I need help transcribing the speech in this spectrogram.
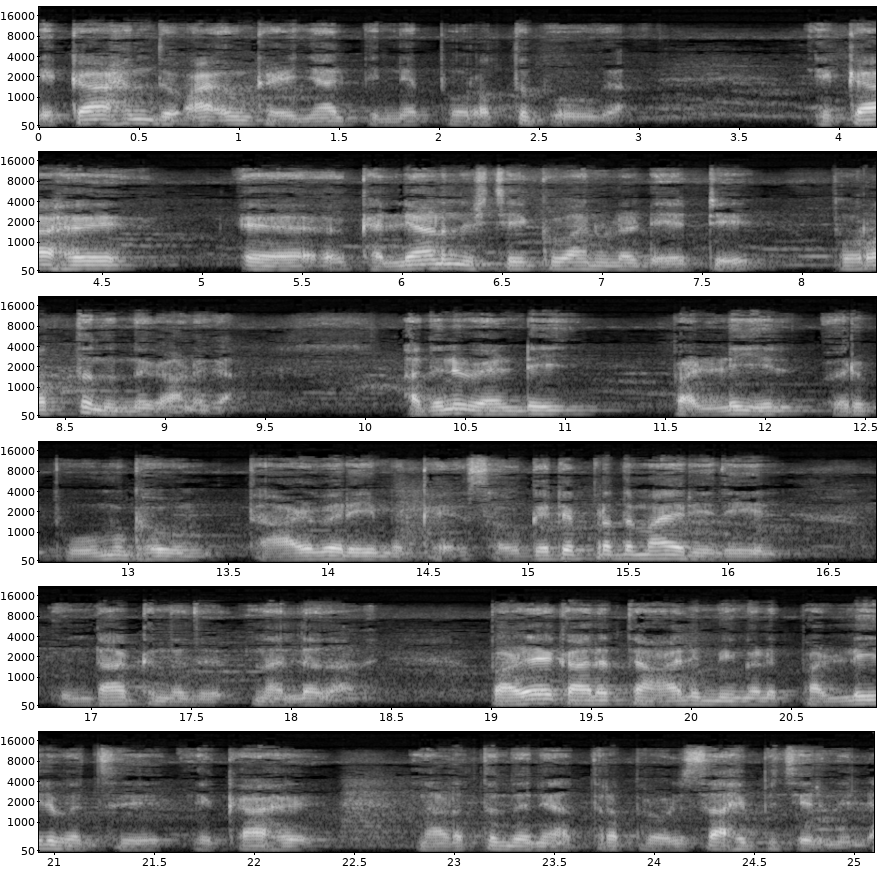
നിക്കാഹും ദുആവും കഴിഞ്ഞാൽ പിന്നെ പുറത്തു പോവുക. നിക്കാഹ് കല്യാണം നിശ്ചയിക്കുവാനുള്ള ഡേറ്റ് പുറത്ത് നിന്ന് കാണുക. അതിനുവേണ്ടി പള്ളിയിൽ ഒരു പൂമുഖവും താഴ്വരയുമൊക്കെ സൗകര്യപ്രദമായ രീതിയിൽ ഉണ്ടാക്കുന്നത് നല്ലതാണ്. പഴയ കാലത്തെ ആലിമ്യങ്ങൾ പള്ളിയിൽ വച്ച് നിക്കാഹ് നടത്തുന്നതിനെ അത്ര പ്രോത്സാഹിപ്പിച്ചിരുന്നില്ല.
